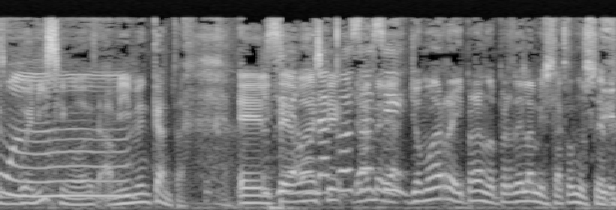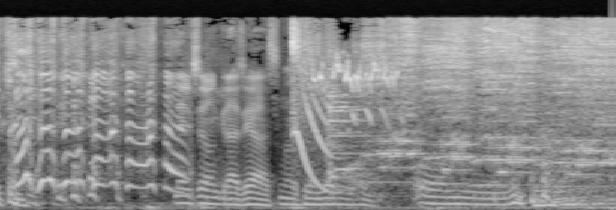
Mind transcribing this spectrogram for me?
es buenísimo. A mí me encanta. El Sí, tema es que... cosa Ya, yo me voy a reír para no perder la amistad con usted. Nelson, gracias.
